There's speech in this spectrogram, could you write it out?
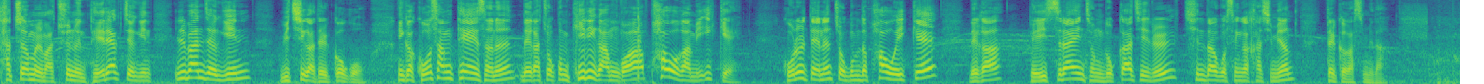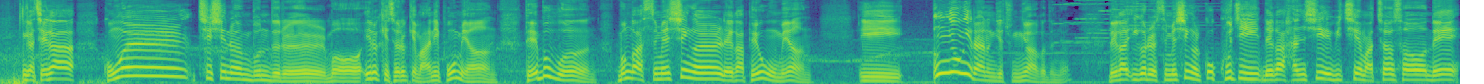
타점을 맞추는 대략적인 일반적인 위치가 될 거고. 그러니까 그 상태에서는 내가 조금 길이감과 파워감이 있게 고를 때는 조금 더 파워 있게 내가 베이스라인 정도까지를 친다고 생각하시면 될 것 같습니다 그러니까 제가 공을 치시는 분들을 뭐 이렇게 저렇게 많이 보면 대부분 뭔가 스매싱을 내가 배우면 이 응용이라는 게 중요하거든요. 내가 이거를 스매싱을 꼭 굳이 내가 한시의 위치에 맞춰서 내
